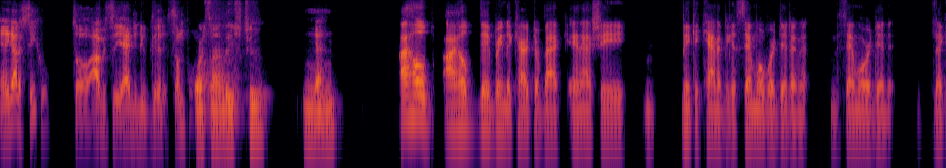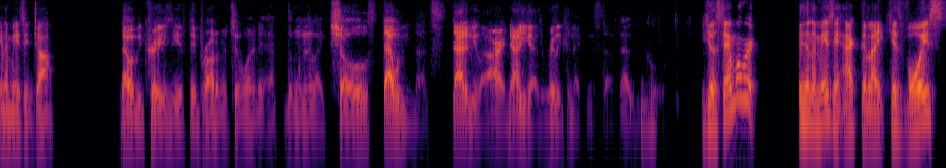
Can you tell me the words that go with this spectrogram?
And it got a sequel, so obviously it had to do good at some point. Force Unleashed 2. Mhm. I hope I hope they bring the character back and actually make it canon because Sam Witwer did an Sam Witwer did like an amazing job. That would be crazy if they brought him into one of the the one of the like shows. That would be nuts. That'd be like, all right, now you guys are really connecting stuff. That would be cool. Yeah, Sam Witwer is an amazing actor. Like his voice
